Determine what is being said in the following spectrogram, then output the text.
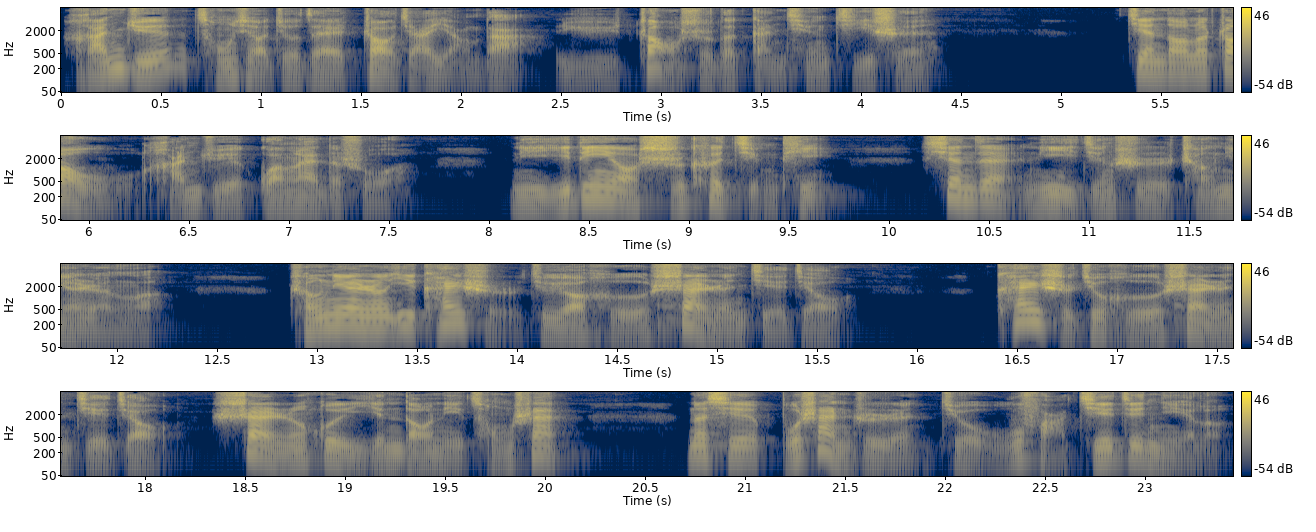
韩厥从小就在赵家养大，与赵氏的感情极深。见到了赵武，韩厥关爱地说：“你一定要时刻警惕，现在你已经是成年人了。成年人一开始就要和善人结交，开始就和善人结交，善人会引导你从善。”那些不善之人就无法接近你了。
